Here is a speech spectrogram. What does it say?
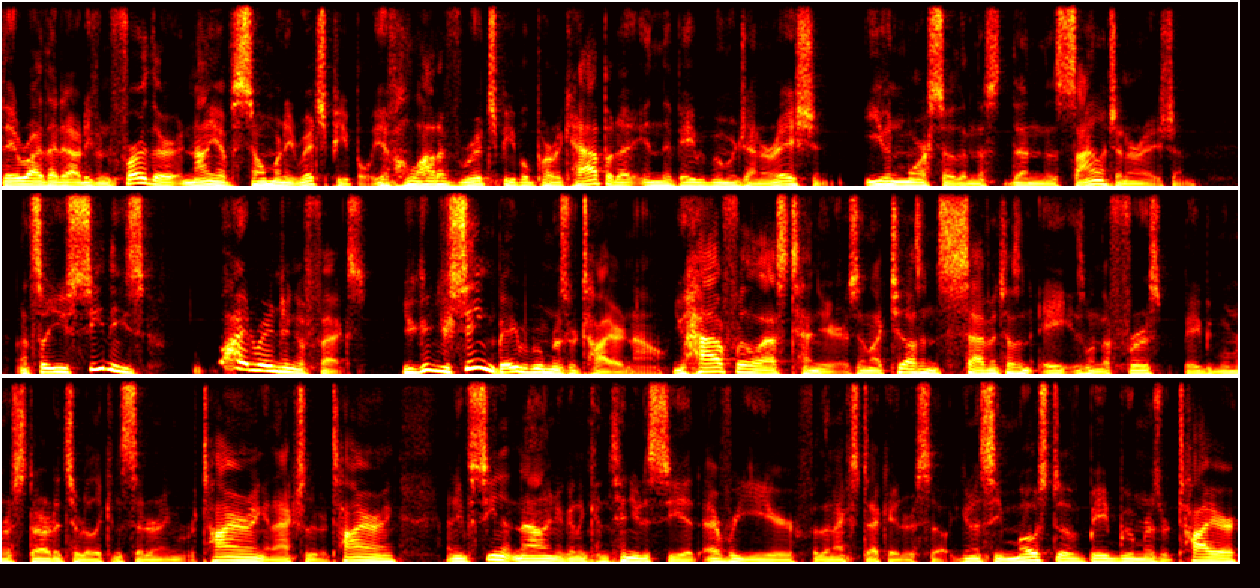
They ride that out even further, and now you have so many rich people. You have a lot of rich people per capita in the baby boomer generation, even more so than the, than the silent generation. And so you see these wide ranging effects you're seeing baby boomers retire now. You have for the last 10 years. In like 2007, 2008 is when the first baby boomers started to really considering retiring and actually retiring. And you've seen it now, and you're going to continue to see it every year for the next decade or so. You're going to see most of baby boomers retire,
